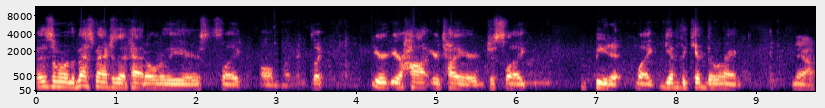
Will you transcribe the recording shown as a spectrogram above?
This is one of the best matches I've had over the years. It's like, oh my god, it's like you're you're hot, you're tired, just like beat it, like give the kid the ring. yeah.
